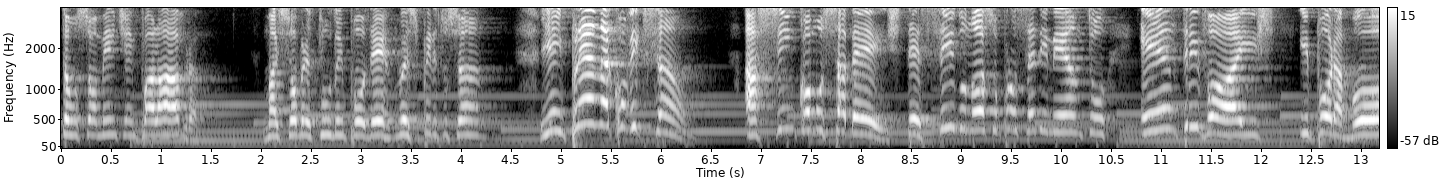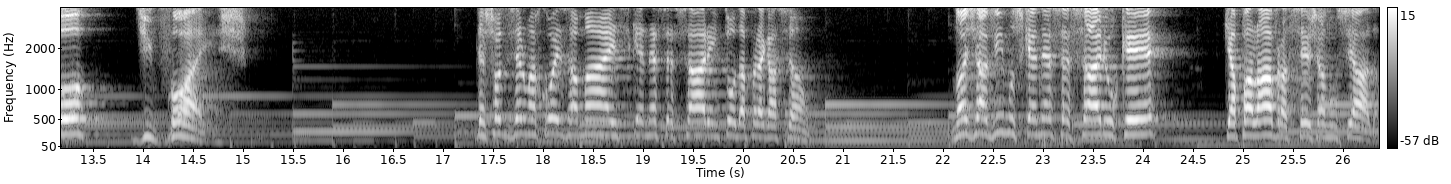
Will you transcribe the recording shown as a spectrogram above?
tão somente em palavra, mas sobretudo em poder do Espírito Santo. E em plena convicção, assim como sabeis ter sido o nosso procedimento entre vós e por amor de vós. Deixa eu dizer uma coisa a mais que é necessária em toda pregação. Nós já vimos que é necessário o quê? Que a palavra seja anunciada.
